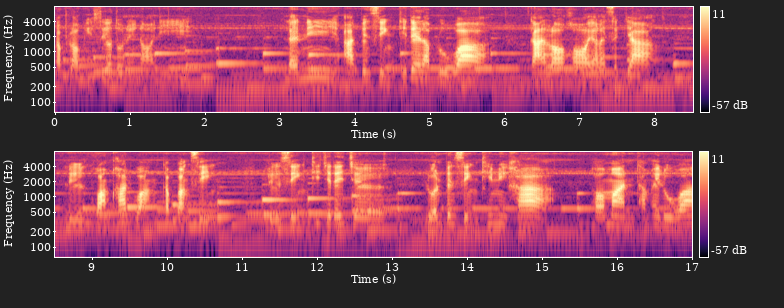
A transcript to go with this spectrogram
กับเหล่าผีเสื้อตัวน้อยๆนี้ และนี่อาจเป็นสิ่งที่ได้รับรู้ว่า การรอคอยอะไรสักอย่าง หรือความคาดหวังกับบางสิ่ง หรือสิ่งที่จะได้เจอ ล้วนเป็นสิ่งที่มีค่า เพราะมันทำให้รู้ว่า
